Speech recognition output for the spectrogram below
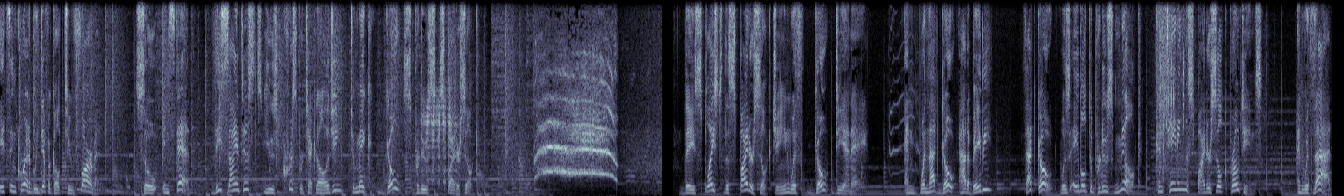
it's incredibly difficult to farm it. So instead, these scientists used CRISPR technology to make goats produce spider silk. They spliced the spider silk gene with goat DNA. And when that goat had a baby, that goat was able to produce milk containing the spider silk proteins. And with that,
